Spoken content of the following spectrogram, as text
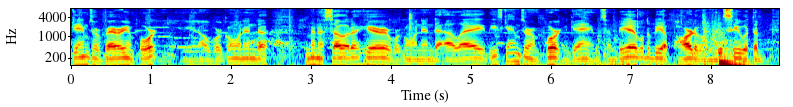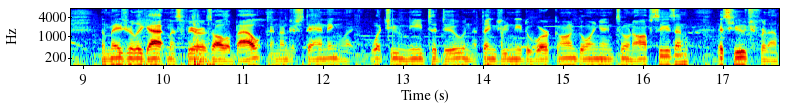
games are very important. You know, we're going into Minnesota here, we're going into LA. These games are important games, and be able to be a part of them and see what the the major league atmosphere is all about and understanding like what you need to do and the things you need to work on going into an off season it's huge for them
